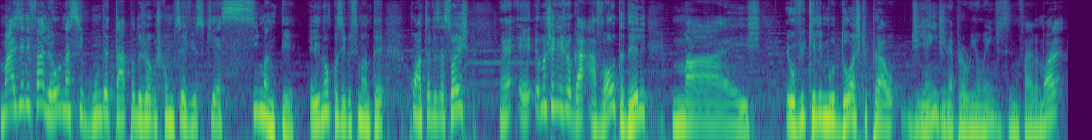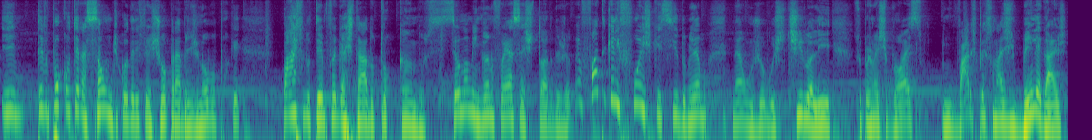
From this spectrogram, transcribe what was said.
mas ele falhou na segunda etapa dos jogos como serviço, que é se manter. Ele não conseguiu se manter com atualizações. Né? É, eu não cheguei a jogar a volta dele, mas eu vi que ele mudou, acho que pra de Engine, né, pra Real Engine, se não faz a memória, e teve pouca alteração de quando ele fechou para abrir de novo, porque parte do tempo foi gastado trocando. Se eu não me engano, foi essa a história do jogo. O fato é que ele foi esquecido mesmo, né, um jogo estilo ali Super Smash Bros, com vários personagens bem legais,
